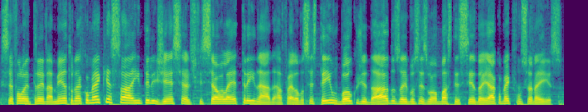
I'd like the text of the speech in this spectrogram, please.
Você falou em treinamento, né? Como é que essa inteligência artificial ela é treinada, Rafaela? Vocês têm um banco de dados, aí vocês vão abastecendo a IA, como é que funciona isso?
